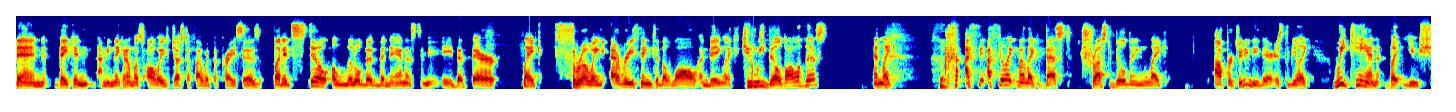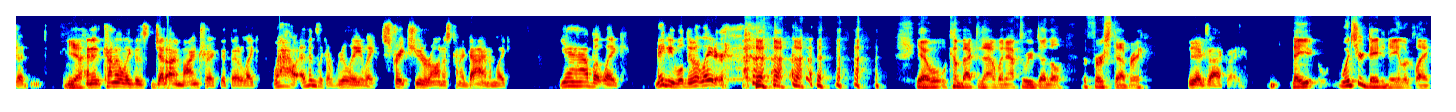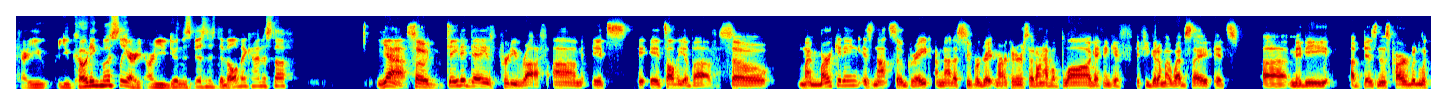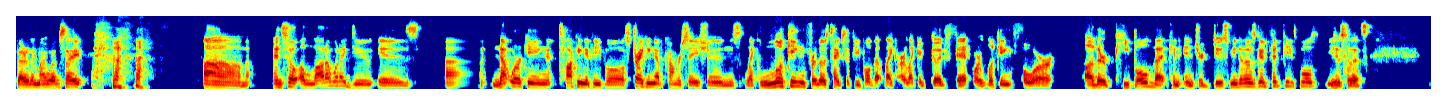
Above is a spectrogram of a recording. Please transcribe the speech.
then they can i mean they can almost always justify what the price is but it's still a little bit bananas to me that they're like throwing everything to the wall and being like can we build all of this and like I feel I feel like my like best trust building like opportunity there is to be like, we can, but you shouldn't. Yeah. And it's kind of like this Jedi mind trick that they're like, wow, Evan's like a really like straight shooter, honest kind of guy. And I'm like, yeah, but like maybe we'll do it later. yeah, we'll come back to that one after we've done the, the first step, right? Yeah, exactly. Now, you, what's your day to day look like? Are you are you coding mostly? Are are you doing this business development kind of stuff? Yeah, so day to day is pretty rough. Um, it's it's all the above. So my marketing is not so great. I'm not a super great marketer, so I don't have a blog. I think if if you go to my website, it's uh, maybe a business card would look better than my website. um, and so a lot of what I do is uh, networking, talking to people, striking up conversations, like looking for those types of people that like are like a good fit, or looking for other people that can introduce me to those good fit people. You know, so that's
